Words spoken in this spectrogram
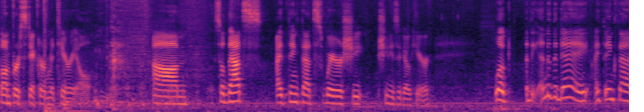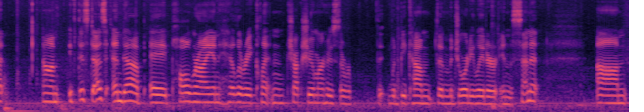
bumper sticker material. Um, so that's, I think that's where she, she needs to go here. Look, at the end of the day, I think that um, if this does end up a Paul Ryan, Hillary Clinton, Chuck Schumer, who's the would become the majority leader in the Senate, um,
